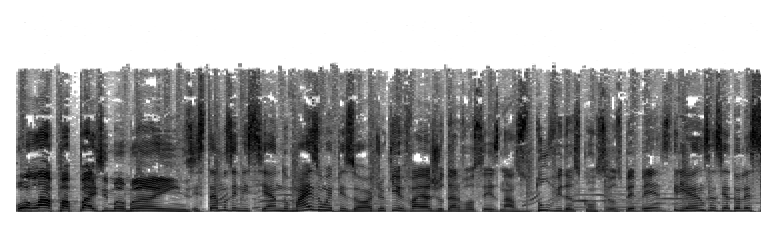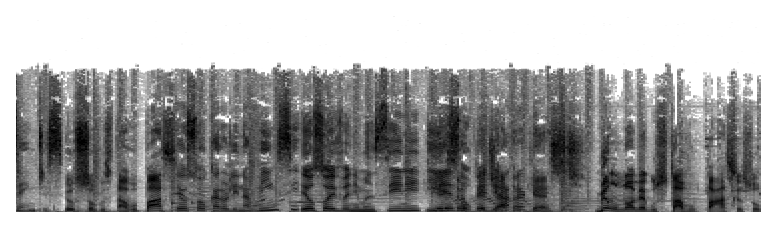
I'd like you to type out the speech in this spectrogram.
Olá, papais e mamães! Estamos iniciando mais um episódio que vai ajudar vocês nas dúvidas com seus bebês. crianças e adolescentes. Eu sou Gustavo Pass. Eu sou Carolina Vince. Eu sou Ivani Mancini E esse é o Pediatra Cast. Meu nome é Gustavo Pass, eu sou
